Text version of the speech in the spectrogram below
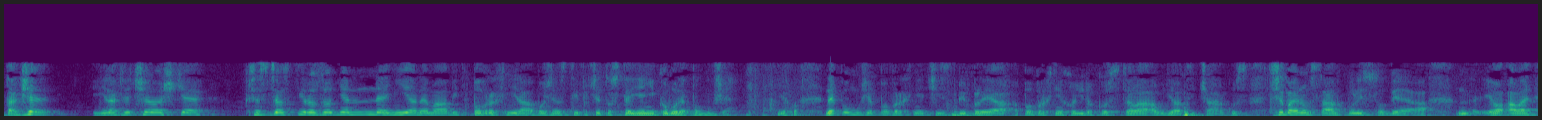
Takže jinak řečeno ještě Křesťanství rozhodně není a nemá být povrchní náboženství, protože to stejně nikomu nepomůže. Jo? Nepomůže povrchně číst Bibli a, a povrchně chodit do kostela a udělat si čárku, třeba jenom sám kvůli sobě, a, jo? Ale,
